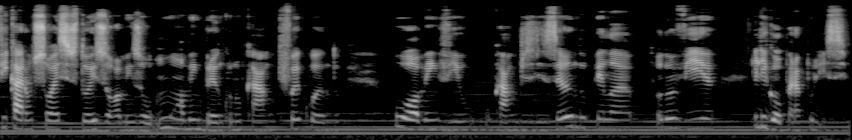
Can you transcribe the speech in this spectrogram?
ficaram só esses dois homens ou um homem branco no carro, que foi quando o homem viu o carro deslizando pela rodovia e ligou para a polícia.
